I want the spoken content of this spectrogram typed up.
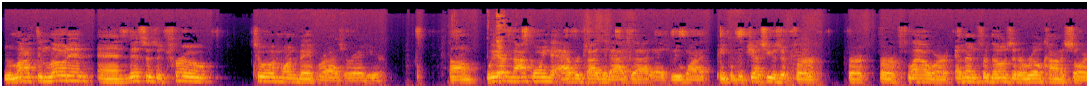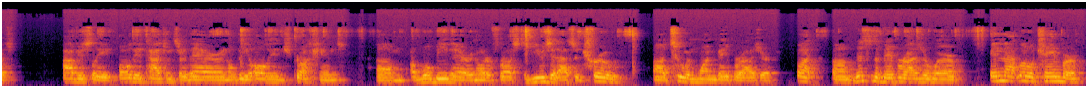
You're locked and loaded, and this is a true two-in-one vaporizer right here. Um, we are not going to advertise it as that, as we want people to just use it for for for flour, and then for those that are real connoisseurs, obviously all the attachments are there, and it'll be all the instructions um, will be there in order for us to use it as a true uh, two-in-one vaporizer. But um, this is a vaporizer where in that little chamber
